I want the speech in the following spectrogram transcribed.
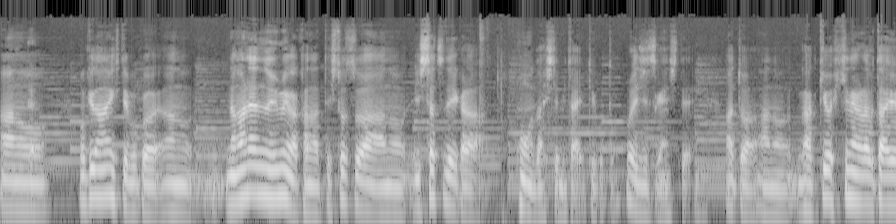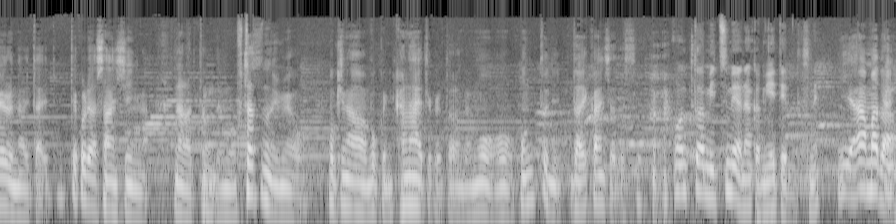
あの沖縄に来て僕はあの長年の夢が叶って一つはあの一冊でいいから本を出してみたいということこれ実現してあとはあの楽器を弾きながら歌えるようになりたいでこれは三振が習ったので、もう2つの夢を沖縄は僕に叶えてくれたのでもう本当に大感謝です。本当は3つ目はなんか見えてるんですね。いやまだ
